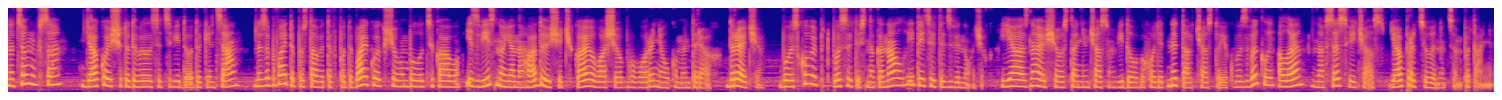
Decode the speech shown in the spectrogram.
На цьому все. Дякую, що додивилися це відео до кінця. Не забувайте поставити вподобайку, якщо вам було цікаво. І звісно, я нагадую, що чекаю ваші обговорення у коментарях. До речі, обов'язково підписуйтесь на канал і тицяйте дзвіночок. Я знаю, що останнім часом відео виходять не так часто, як ви звикли, але на все свій час я працюю над цим питанням.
